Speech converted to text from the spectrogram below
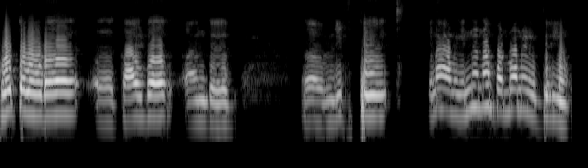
ஹோட்டலோட காரிடார் அண்டு லிஃப்ட்டு ஏன்னா அவன் என்னென்ன பண்ணுவான்னு எனக்கு தெரியும்.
